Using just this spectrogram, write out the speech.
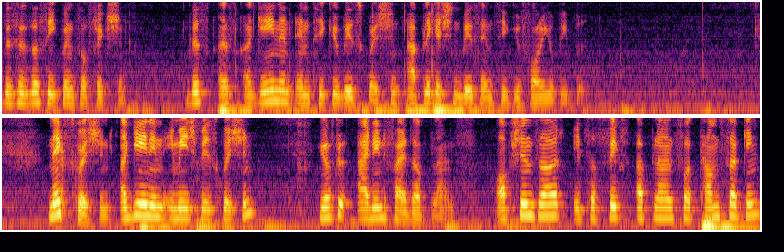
this is the sequence of friction. this is again an MCQ based question, application based MCQ for you people. Next question, again in image based question, you have to identify the appliance. Options are it's a fixed appliance for thumb sucking,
